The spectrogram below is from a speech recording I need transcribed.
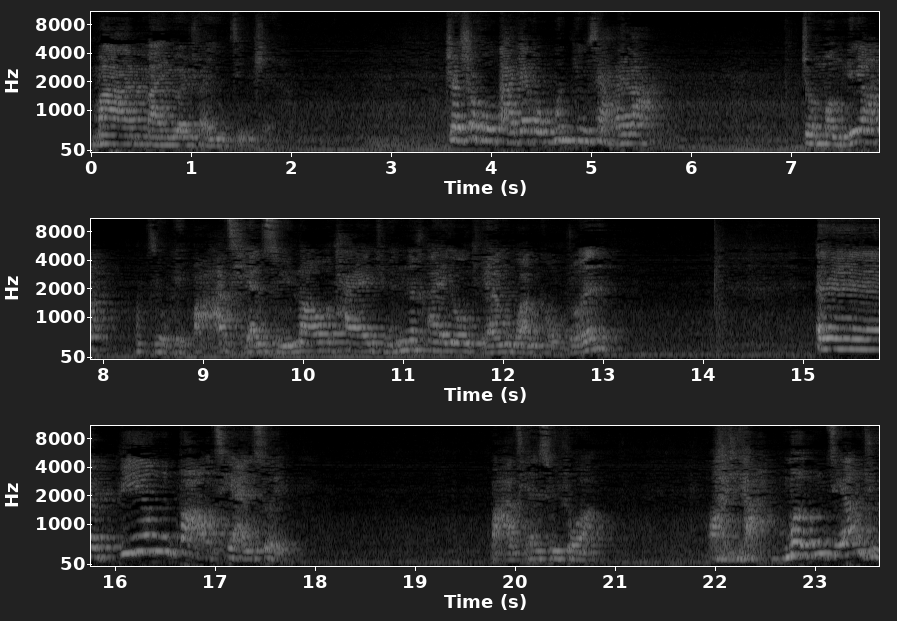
慢慢元帅有精神了。这时候大家都稳定下来了。这孟良就给八千岁老太君还有天官寇准。呃，禀报千岁。八千岁说：“哎呀，孟将军，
